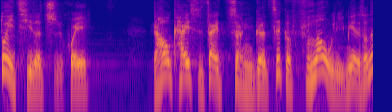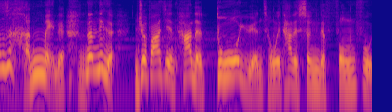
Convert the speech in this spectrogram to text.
对齐了指挥，然后开始在整个这个 flow 里面的时候，那个是很美的。那那个你就发现它的多元成为它的声音的丰富，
